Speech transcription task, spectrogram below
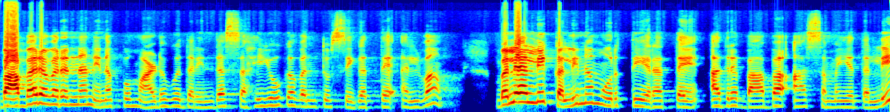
ಬಾಬರವರನ್ನ ನೆನಪು ಮಾಡುವುದರಿಂದ ಸಹಯೋಗವಂತೂ ಸಿಗತ್ತೆ ಅಲ್ವಾ? ಬಲೆ ಅಲ್ಲಿ ಕಲ್ಲಿನ ಮೂರ್ತಿ ಇರತ್ತೆ, ಆದ್ರೆ ಬಾಬಾ ಆ ಸಮಯದಲ್ಲಿ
